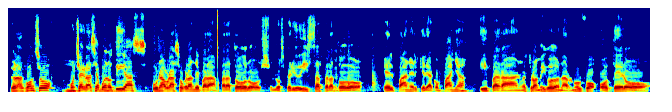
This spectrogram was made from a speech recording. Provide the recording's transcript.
Don Alfonso, muchas gracias, buenos días. Un abrazo grande para, para todos los, los periodistas, para todo el panel que le acompaña y para nuestro amigo don Arnulfo Otero,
